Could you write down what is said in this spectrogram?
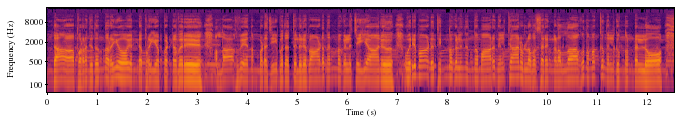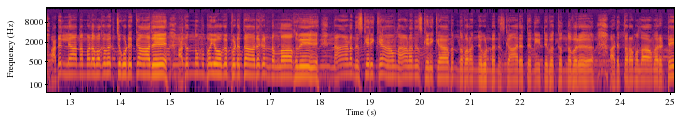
എന്താ പറഞ്ഞതെന്നറിയോ എന്റെ പ്രിയപ്പെട്ടവര്? അള്ളാഹുവെ നമ്മുടെ ജീവിതത്തിൽ ഒരുപാട് നന്മകൾ ചെയ്യാൻ ഒരുപാട് തിന്മകളിൽ നിന്ന് മാറി നിൽക്കാനുള്ള അവസരങ്ങൾ അള്ളാഹു നമുക്ക് നൽകുന്നുണ്ടല്ലോ. അതെല്ലാം നമ്മളെ വകവെച്ചു കൊടുക്കാതെ അതൊന്നും ഉപയോഗപ്പെടുത്താതെ കണ്ട് അള്ളാഹുവേ നാളെ നിസ്കരിക്കാം നാളെ നിസ്കരിക്കാം എന്ന് പറഞ്ഞുകൊണ്ട് നിസ്കാരത്തെ നീട്ടിവെക്കുന്നവര് അടുത്ത റമദാൻ വരട്ടെ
